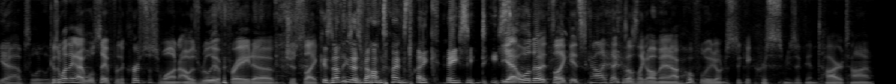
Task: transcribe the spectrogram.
Yeah, absolutely. Because one thing I will say for the Christmas one, I was really afraid of just like Because nothing says Valentine's like ACDC. yeah, well, no, it's like it's kind of like that because I was like, oh man, I, hopefully we don't just get Christmas music the entire time,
